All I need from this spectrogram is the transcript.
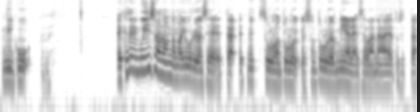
niin kuin, ehkä se niin kuin iso ongelma juuri on se, että, että nyt sulla on tullut, jos on tullut jo mieleen sellainen ajatus, että,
